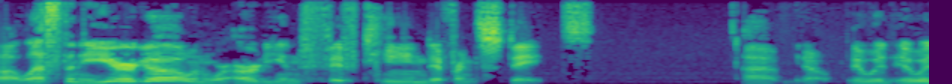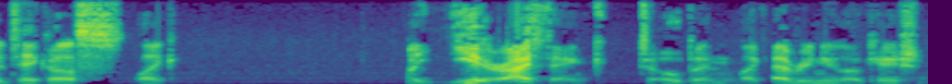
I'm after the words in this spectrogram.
uh, less than a year ago, and we're already in 15 different states. Uh, you know, it would it would take us like a year, I think, to open like every new location.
